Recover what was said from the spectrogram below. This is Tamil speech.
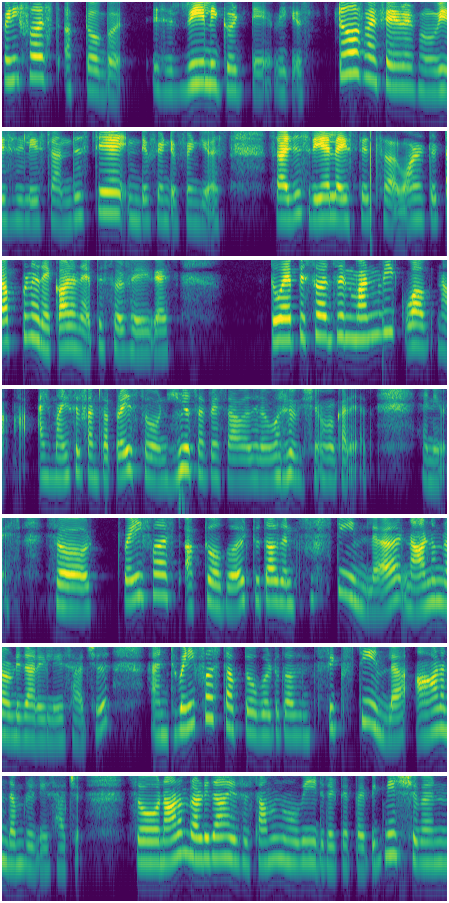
21st October is a really good day because two of my favorite movies released on this day in different different years. So I just realized it, so I wanted to tappana record an episode for you guys. Two episodes in one week? Wow, நான் I myself am surprised so நீங்கள் சர்ப்ரைஸ் ஆகாதுல ஒரு விஷயமும் கிடையாது anyways so twenty first October two thousand ஃபிஃப்டீனில் Naanum rowdy Dhaan release ஆச்சு. And twenty first October two thousand சிக்ஸ்டீனில் ஆனந்தம் ரிலீஸ் ஆச்சு. So Naanum Rowdy Dhaan is a Tamil movie directed by Vignesh Shivan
